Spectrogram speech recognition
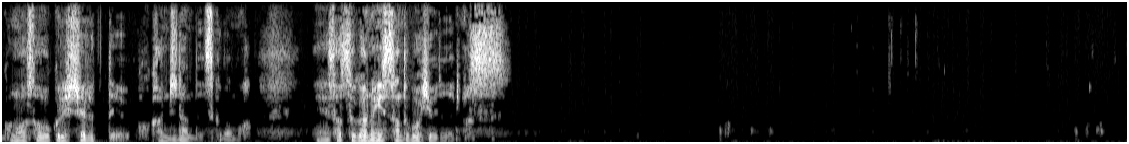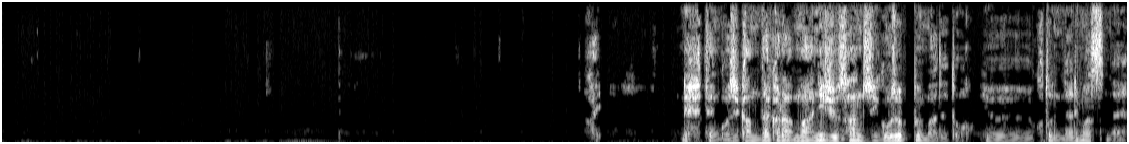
この放送をお送りしてるっていう感じなんですけども、えー、早速あのインスタントコーヒーをいただきます。はい。0.5時間だから、まあ23時50分までということになりますね。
